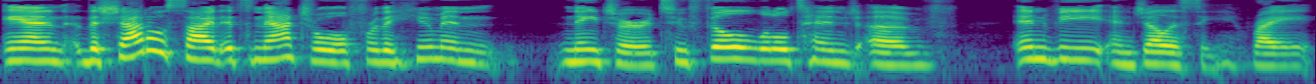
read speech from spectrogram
And the shadow side, it's natural for the human nature to feel a little tinge of envy and jealousy, right?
